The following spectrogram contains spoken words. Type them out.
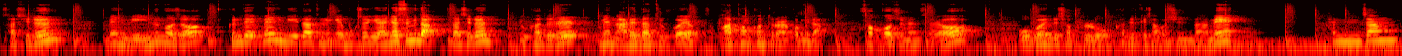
사실은 맨 위에 있는 거죠. 근데 맨 위에다 두는 게 목적이 아니었습니다. 사실은 이 카드를 맨 아래다 둘 거예요. 그래서 바텀 컨트롤 할 겁니다. 섞어주면서요. 오버핸드 셔플로 카드 이렇게 잡아주신 다음에 한 장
